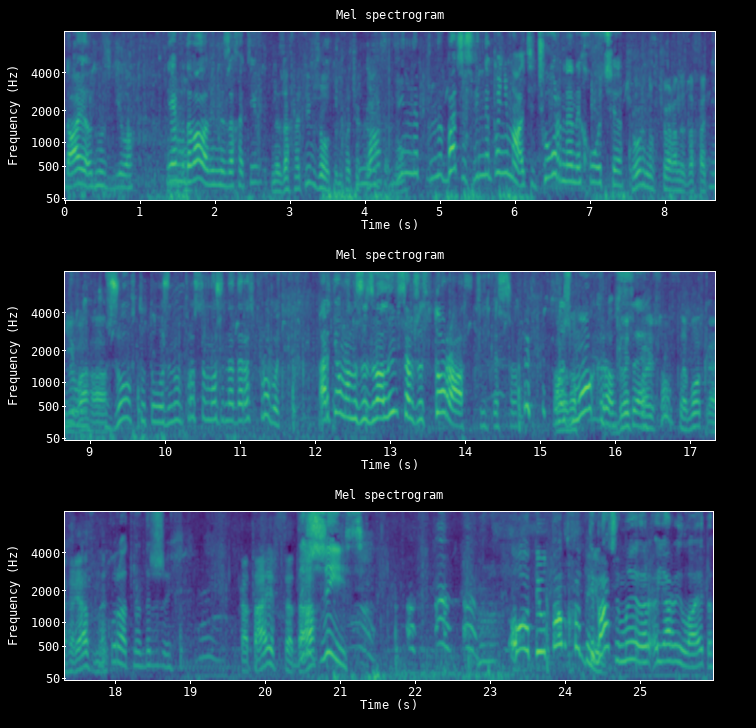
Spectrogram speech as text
Да, я одну з'їла. Я йому давала, він не захотів. Не захотів жовту, він хоче красну. Він не ну, бачиш, він не розуміє, ці чорне не хоче. Чорну вчора не захотів, Ну, ага. жовту теж. Ну просто може треба розпробувати. Артем он вже звалився вже сто разів тільки що. Воно ж мокро Дощ все. пройшов, все мокре, грязне. Акуратно держи. Катаєшся, да? Держись. О, ти там ходив? Ти бачив, ми я рила этот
